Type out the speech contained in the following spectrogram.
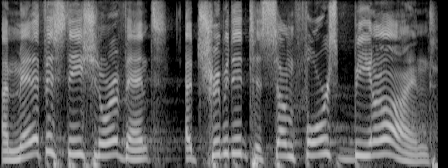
A manifestation or event attributed to some force beyond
